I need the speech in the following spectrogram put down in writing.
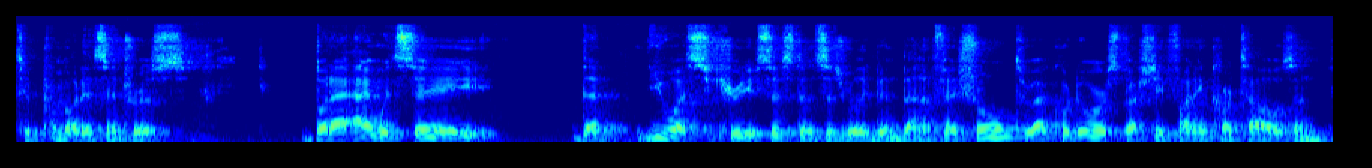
to promote its interests. But I, I would say that U.S. security assistance has really been beneficial to Ecuador, especially fighting cartels and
